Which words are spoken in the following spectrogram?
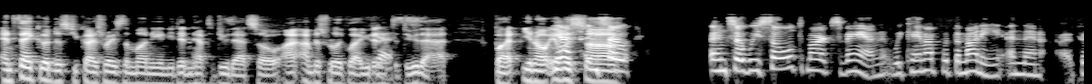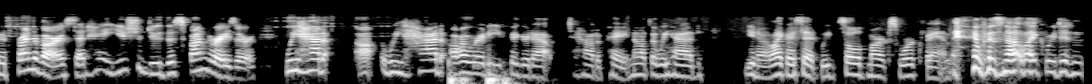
and thank goodness you guys raised the money and you didn't have to do that. So I, am just really glad you didn't yes. have to do that. But you know, it yes, was. Uh, so, and so we sold Mark's van. We came up with the money, and then a good friend of ours said, "Hey, you should do this fundraiser." We had uh, we had already figured out how to pay. Not that we had you know, like I said, we'd sold Mark's work van. it was not like we didn't,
